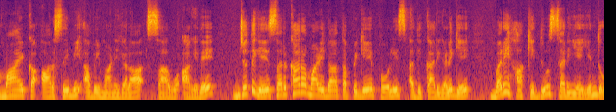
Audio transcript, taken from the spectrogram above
ಅಮಾಯಕ ಆರ್ಸಿಬಿ ಅಭಿಮಾನಿಗಳ ಸಾವು ಆಗಿದೆ. ಜೊತೆಗೆ ಸರ್ಕಾರ ಮಾಡಿದ ತಪ್ಪಿಗೆ ಪೊಲೀಸ್ ಅಧಿಕಾರಿಗಳಿಗೆ ಬರಿ ಹಾಕಿದ್ದು ಸರಿಯೇ ಎಂದು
